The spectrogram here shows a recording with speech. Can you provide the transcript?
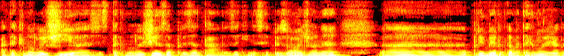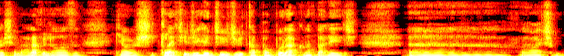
a tecnologia, as tecnologias apresentadas aqui nesse episódio, né? Uh, primeiro tem uma tecnologia que eu achei maravilhosa, que é o chiclete de rede de tapar buraco na parede. Uh, foi ótimo.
